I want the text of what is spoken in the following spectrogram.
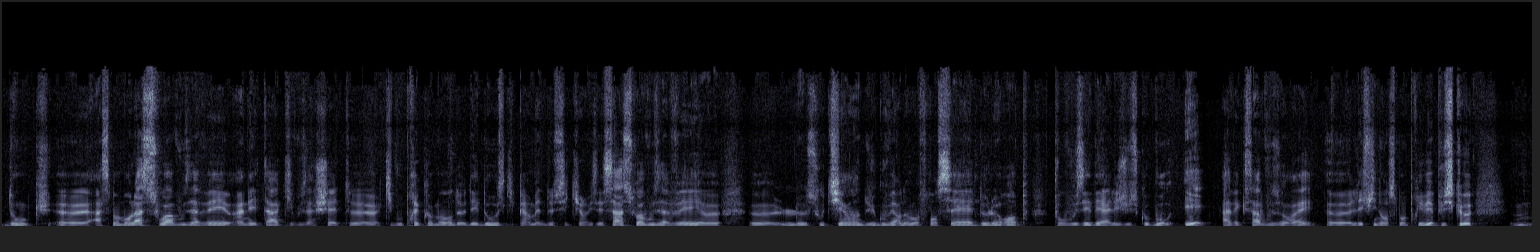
Donc euh, à ce moment-là, soit vous avez un État qui vous achète, euh, qui vous précommande des doses qui permettent de sécuriser ça, soit vous avez le soutien du gouvernement français, de l'Europe pour vous aider à aller jusqu'au bout. Et avec ça, vous aurez les financements privés, puisque hum,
